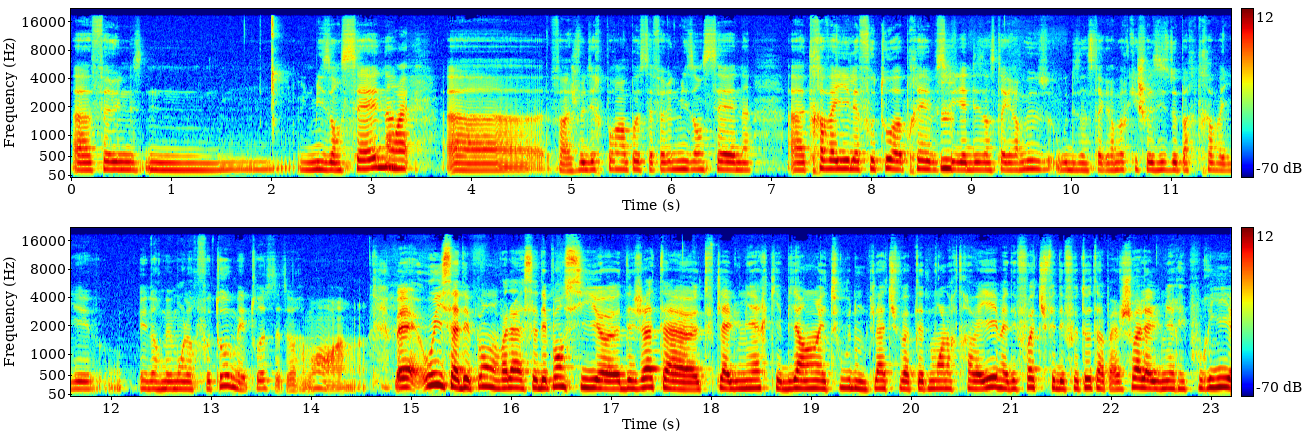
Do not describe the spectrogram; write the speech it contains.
à faire une, une, une mise en scène. Ouais. euh, Enfin, je veux dire, pour un poste, à faire une mise en scène, à travailler la photo après, parce Mm. qu'il y a des Instagrammeuses ou des Instagrammeurs qui choisissent de pas retravailler énormément leurs photos, mais toi, c'était vraiment. Ben, oui, ça dépend. Voilà, ça dépend si euh, déjà tu as toute la lumière qui est bien et tout. Donc là, tu vas peut-être moins la retravailler. Mais des fois, tu fais des photos, t'as pas le choix. La lumière est pourrie.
